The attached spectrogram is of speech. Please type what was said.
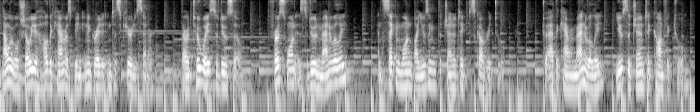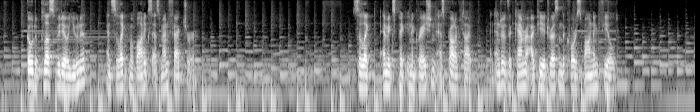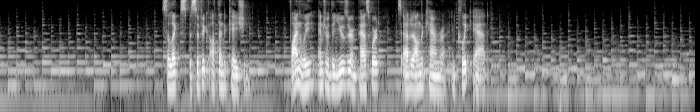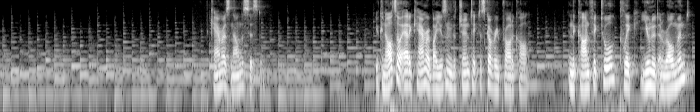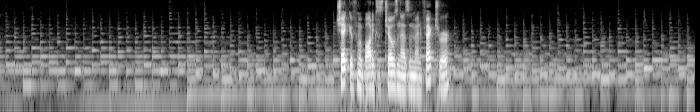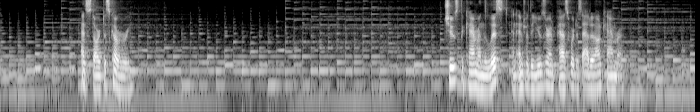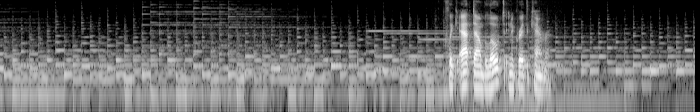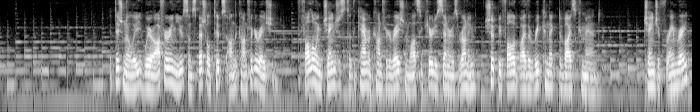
Now we will show you how the camera is being integrated into Security Center. There are two ways to do so. The first one is to do it manually, and the second one by using the Genetec Discovery tool. To add the camera manually, use the Genetec config tool. Go to Plus Video Unit and select Mobotix as manufacturer. Select MXPEG integration as product type and enter the camera IP address in the corresponding field. Select specific authentication. Finally, enter the user and password as added on the camera and click Add. Camera is now in the system. You can also add a camera by using the Genetec Discovery protocol. In the config tool, click Unit Enrollment check if Mobotix is chosen as the manufacturer, and start discovery. Choose the camera in the list and enter the user and password as added on camera. Click Add down below to integrate the camera. Additionally, we are offering you some special tips on the configuration. Following changes to the camera configuration while Security Center is running should be followed by the reconnect device command. Change of frame rate,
